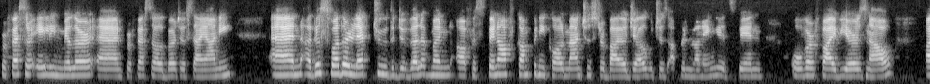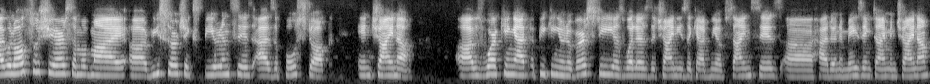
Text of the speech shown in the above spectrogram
Professor Aline Miller and Professor Alberto Saiani. And uh, this further led to the development of a spin-off company called Manchester Biogel, which is up and running. It's been over five years now. I will also share some of my uh, research experiences as a postdoc in China I was working at Peking University as well as the Chinese Academy of Sciences. Uh, had an amazing time in China.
